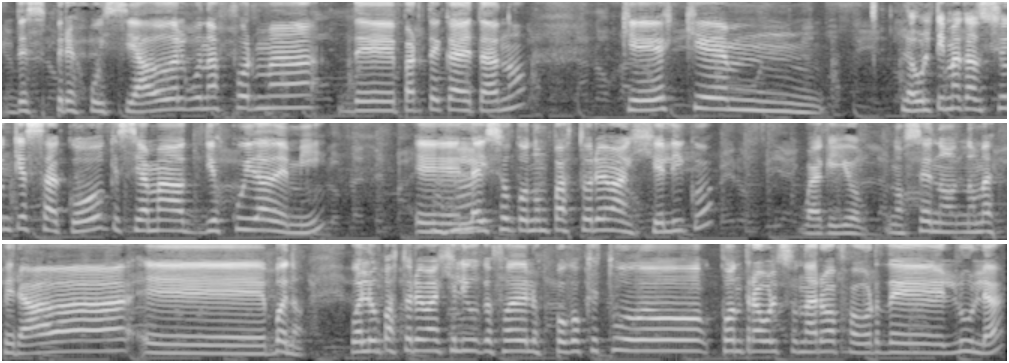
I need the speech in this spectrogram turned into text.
desprejuiciado de alguna forma de parte de Caetano, que es que mm, la última canción que sacó, que se llama Dios cuida de mí, eh, la hizo con un pastor evangélico. Bueno, que yo, no sé, no, no me esperaba. eh, bueno, igual un pastor evangélico que fue de los pocos que estuvo contra Bolsonaro a favor de Lula.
